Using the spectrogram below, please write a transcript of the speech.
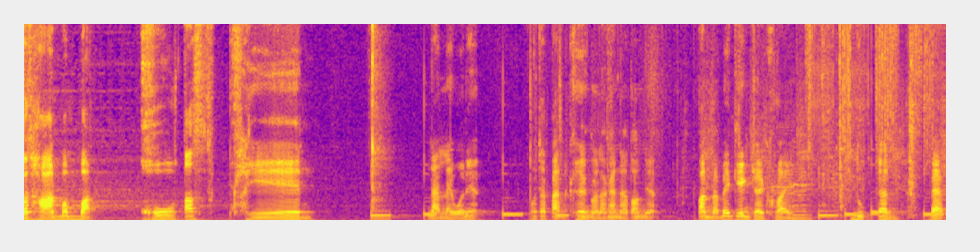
สถานบำบัดโคตัสเพลนดันอะไรวะเนี่ยว่าจะปั่นเครื่องก่อนแล้วกันนะตอนเนี้ย ปั่นแบบไม่เกรงใจใคร ดุดันแบบ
